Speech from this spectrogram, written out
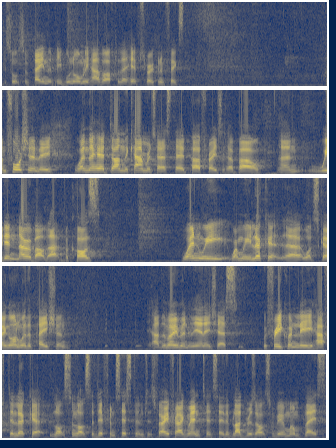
the sorts of pain that people normally have after their hips broken and fixed. Unfortunately, when they had done the camera test, they had perforated her bowel. And we didn't know about that because when we, when we look at uh, what's going on with a patient at the moment in the NHS, we frequently have to look at lots and lots of different systems. It's very fragmented, so the blood results will be in one place,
